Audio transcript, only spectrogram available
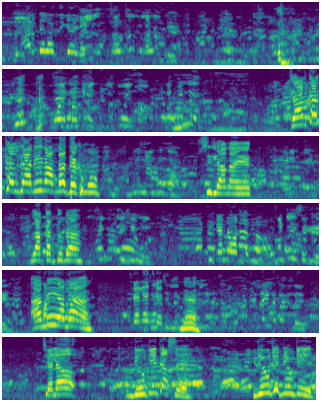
কার কার খেল জানি না আমরা দেখব শিলা নায়ক লাকাতুরা আমি আমার হ্যাঁ ছেলে ডিউটিত আছে ডিউটি ডিউটিত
